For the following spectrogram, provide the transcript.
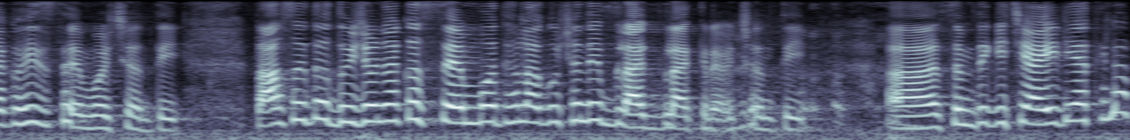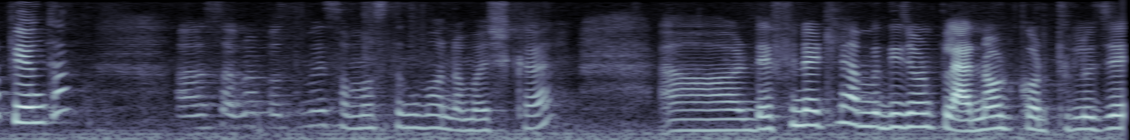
जाक ही सेम अच्छा सहित दुईज जाक सेम लगुच ब्लाक ब्लाक अच्छा सेमती किसी आईडिया प्रियंका सर्वप्रथमें समस्त को नमस्कार ডেফিনেটলি আমি দুই জন প্ল্যান আউট করলু যে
